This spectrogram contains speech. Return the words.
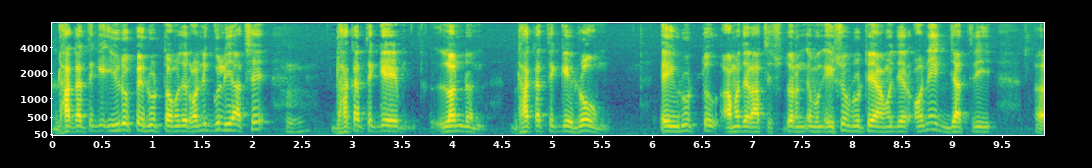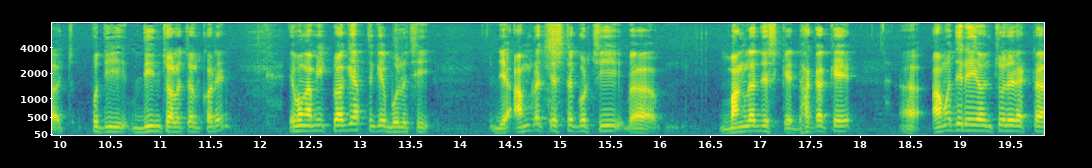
ঢাকা থেকে ইউরোপের রুট তো আমাদের অনেকগুলি আছে। ঢাকা থেকে লন্ডন ঢাকা থেকে রোম এই রুট তো আমাদের আছে। সুতরাং এবং এইসব রুটে আমাদের অনেক যাত্রী প্রতিদিন চলাচল করে। এবং আমি একটু আগে আপনাকে বলেছি যে আমরা চেষ্টা করছি বাংলাদেশকে ঢাকাকে আমাদের এই অঞ্চলের একটা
